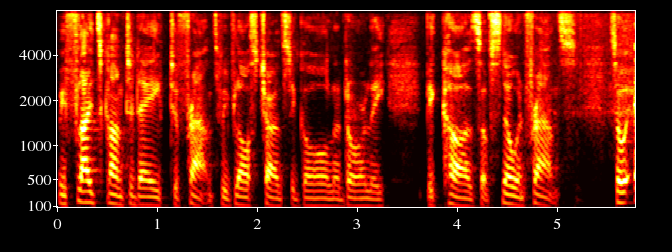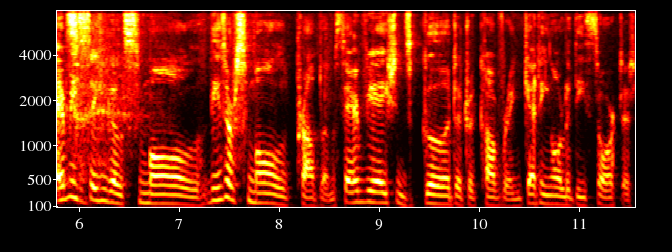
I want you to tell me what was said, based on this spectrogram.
We've flights gone today to France. We've lost Charles de Gaulle and Orly because of snow in France. So every single small these are small problems. The aviation's good at recovering, getting all of these sorted.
